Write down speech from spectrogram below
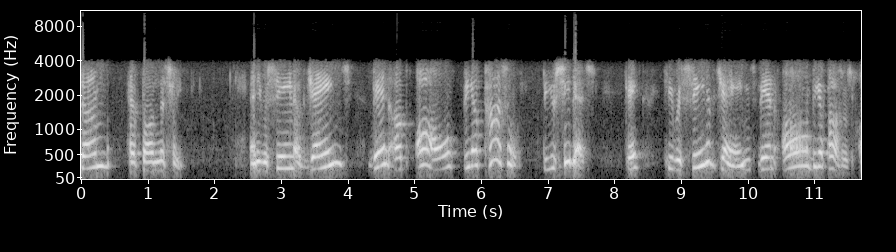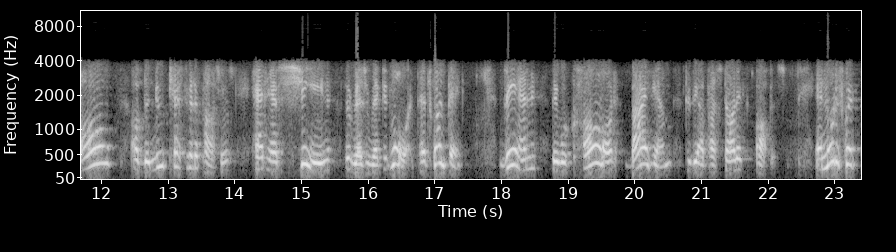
some have fallen asleep. And he was seen of James, then of all the apostles. Do you see this? Okay? He was seen of James, then all the apostles, all of the New Testament apostles had to have seen the resurrected Lord. That's one thing. Then they were called by him to the apostolic office. And notice what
